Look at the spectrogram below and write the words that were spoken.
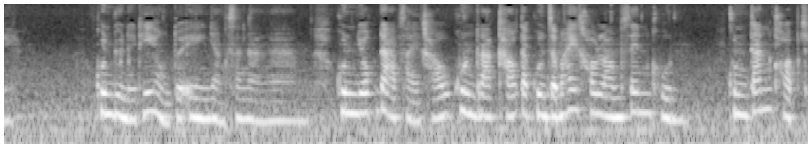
ย คุณอยู่ในที่ของตัวเองอย่างสง่างาม คุณยกดาบใส่เขา คุณรักเขา แต่คุณจะไม่ให้เขาล้ำเส้นคุณ คุณกั้นขอบเข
